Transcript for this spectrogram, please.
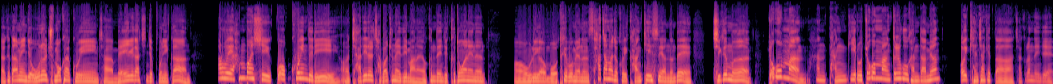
자, 그 다음에 이제 오늘 주목할 코인, 자, 매일같이 이제 보니까 하루에 한 번씩 꼭 코인들이 어, 자리를 잡아주는 애들이 많아요. 근데 이제 그동안에는 어, 우리가 뭐 어떻게 보면은 사자마자 거의 간 케이스였는데 지금은 조금만 한 단기로 조금만 끌고 간다면 어이 괜찮겠다. 자, 그런데 이제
